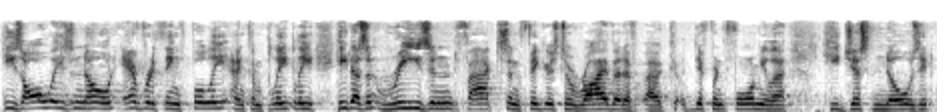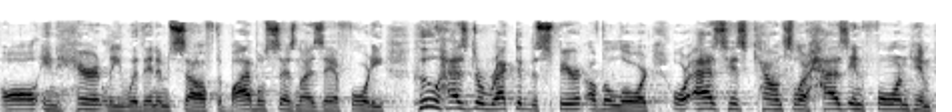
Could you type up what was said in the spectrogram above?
He's always known everything fully and completely. He doesn't reason facts and figures to arrive at a, a, different formula. He just knows it all inherently within himself. The Bible says in Isaiah 40, who has directed the Spirit of the Lord or as his counselor has informed him?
